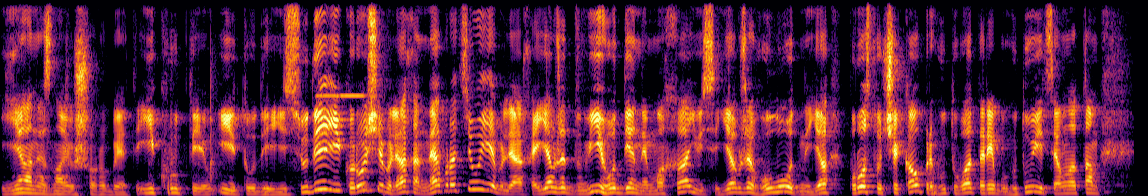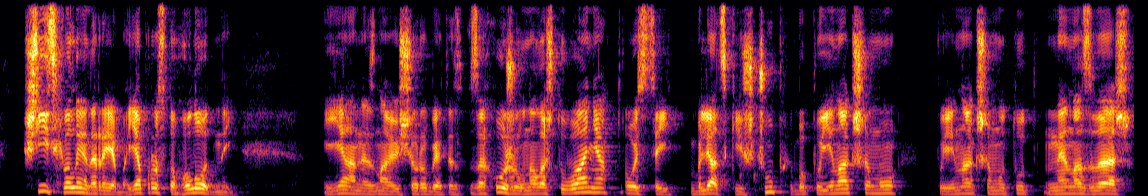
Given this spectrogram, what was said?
Я не знаю, що робити. І крутив, і туди, і сюди. І коротше, бляха, не працює, бляха. Я вже дві години махаюся, я вже голодний. Я просто чекав приготувати рибу. Готується, вона там 6 хвилин риба. Я просто голодний. Я не знаю, що робити. Заходжу в налаштування, ось цей блядський щуп, бо по-інакшому, по-інакшому тут не назвеш.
